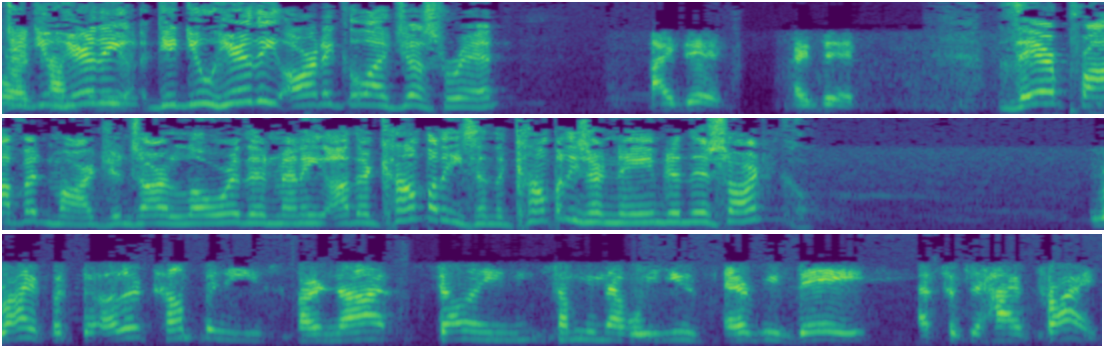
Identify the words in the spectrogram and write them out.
Did you hear the Did you hear the article I just read? I did. I did. Their profit margins are lower than many other companies, and the companies are named in this article. Right, but the other companies are not selling something that we use every day at such a high price.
